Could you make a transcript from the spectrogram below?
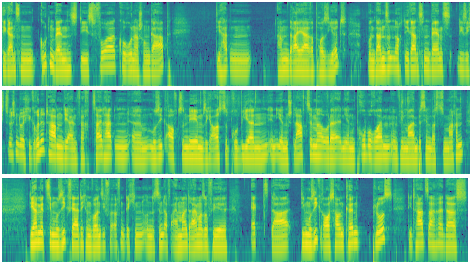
die ganzen guten Bands, die es vor Corona schon gab, die hatten, haben drei Jahre pausiert. Und dann sind noch die ganzen Bands, die sich zwischendurch gegründet haben, die einfach Zeit hatten, ähm, Musik aufzunehmen, sich auszuprobieren, in ihrem Schlafzimmer oder in ihren Proberäumen irgendwie mal ein bisschen was zu machen. Die haben jetzt die Musik fertig und wollen sie veröffentlichen und es sind auf einmal dreimal so viele Acts da, die Musik raushauen können, plus die Tatsache, dass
